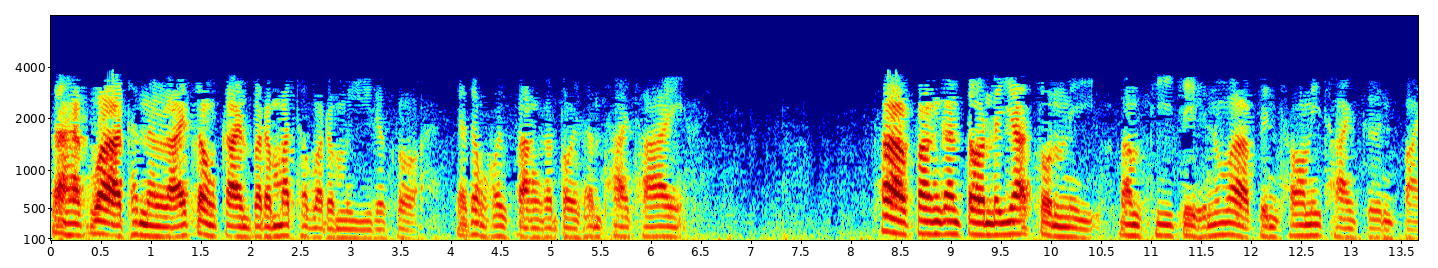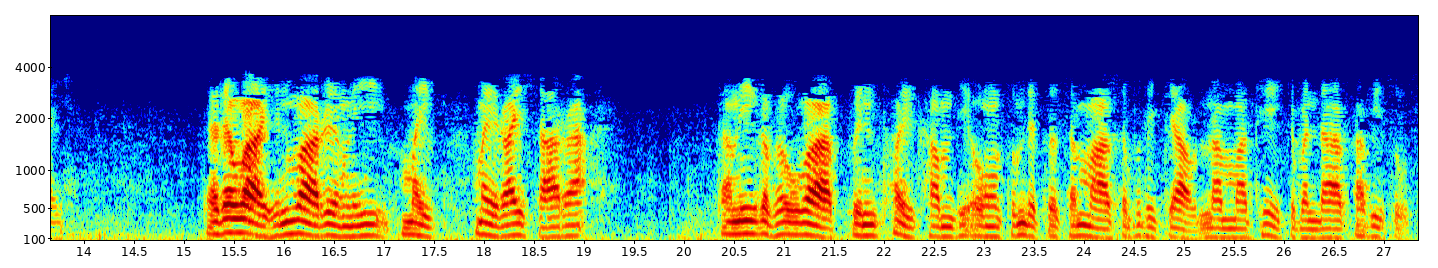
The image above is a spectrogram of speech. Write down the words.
ถ้าหากว่าท่านหลายต้องการปรมัตถบารมีแล้วก็ จะต้องคอยฟังกันต่อนท่านท้ายท้าย ถ้าฟังกันตอนระยะต้นนี่บางทีจะเห็นว่าเป็นท้องนิทานเกินไป แต่ถ้าว่าเห็นว่าเรื่องนี้ไม่ไม่ไร้สาระทั้งนี้ก็เพราะว่าเป็นถ้อยคำที่องค์สมเด็จพระสัมมาสัมพุทธเจ้านำมาเทศกับบรรดาพระภิกษุส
